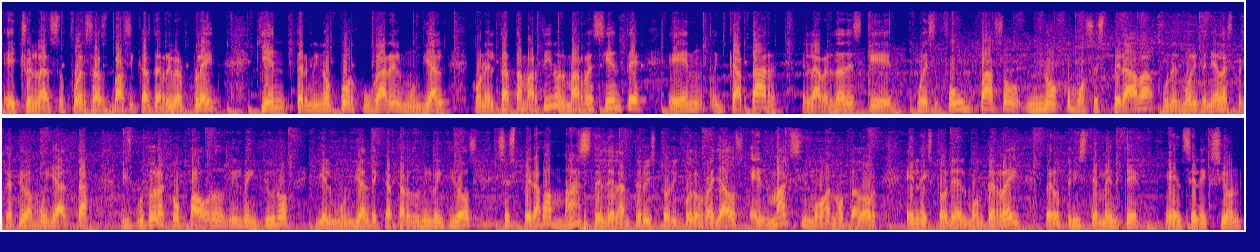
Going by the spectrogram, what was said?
hecho en las fuerzas básicas de River Plate, quien terminó por jugar el Mundial con el Tata Martino, el más reciente en Qatar. La verdad es que pues fue un paso no como se esperaba, Funes Mori tenía la expectativa muy alta, disputó la Copa Oro 2021 y el Mundial de Qatar 2022. Se esperaba más del delantero histórico de los Rayados, el máximo anotador en la historia del Monterrey, pero tristemente en selección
